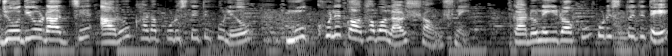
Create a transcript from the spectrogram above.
যদিও রাজ্যে আরও খারাপ পরিস্থিতি হলেও মুখ খুলে কথা বলার সাহস নেই। কারণ এই রকম পরিস্থিতিতে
